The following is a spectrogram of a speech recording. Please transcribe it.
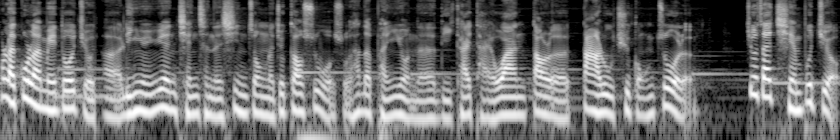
后来过了没多久，呃，林媛媛虔诚的信众呢就告诉我说，他的朋友呢离开台湾到了大陆去工作了。就在前不久，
